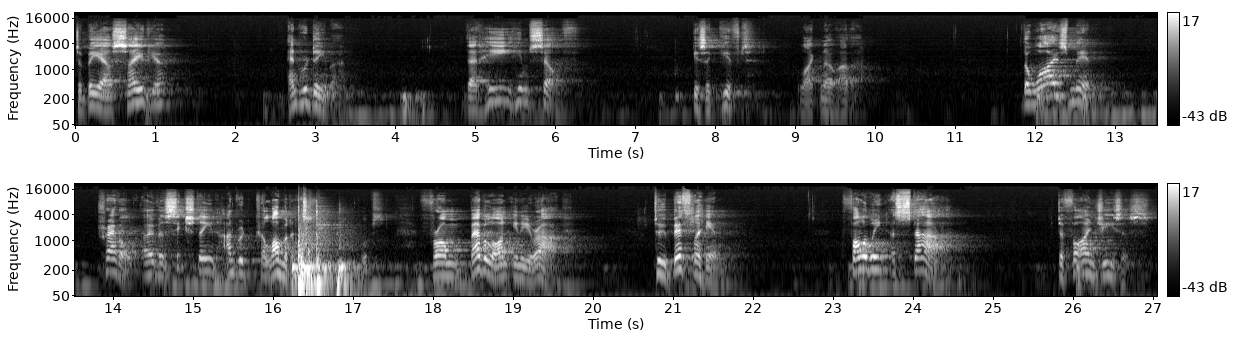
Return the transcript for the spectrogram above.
to be our Saviour and Redeemer, that He Himself is a gift like no other. The wise men travelled over 1,600 kilometres from Babylon in Iraq to Bethlehem, following a star to find Jesus.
